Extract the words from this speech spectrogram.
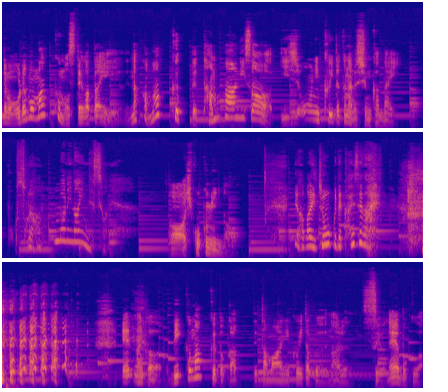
でも俺もマックも捨てがたいよね。なんかマックってたまにさ、異常に食いたくなる瞬間ない？僕それあんまりないんですよね。ああ、非国民だ。やばい、ジョークで返せない。え、なんか、ビッグマックとかってたまに食いたくなるんすよね、僕は。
